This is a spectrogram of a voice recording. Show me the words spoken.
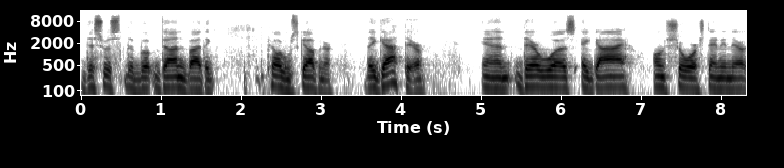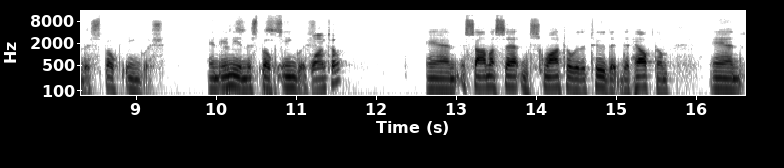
This was the book done by the Pilgrim's governor. They got there, and there was a guy on shore standing there that spoke English, an Indian that spoke English Guanto? and Samoset and Squanto were the two that, that helped them. And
